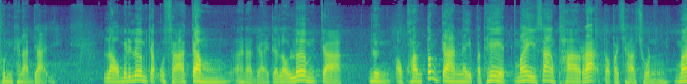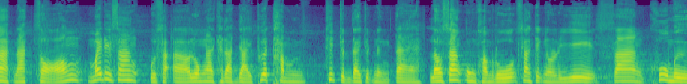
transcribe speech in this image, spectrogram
ทุนขนาดใหญ่ เราไม่ได้เริ่มจากอุตสาหกรรมขนาดใหญ่ แต่เราเริ่มจากหนึ่งเอาความต้องการในประเทศไม่สร้างภาระต่อประชาชนมากนักสองไม่ได้สร้างอุตสาเอ่อโรงงานขนาดใหญ่เพื่อทำ ที่จุดใดจุดหนึ่ง แต่เราสร้างองค์ความรู้ สร้างเทคโนโลยี สร้างคู่มือ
